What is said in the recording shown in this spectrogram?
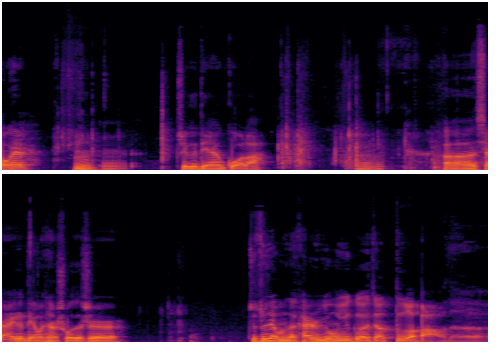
，OK，嗯嗯这个点过了。嗯呃，下一个点我想说的是，就最近我们在开始用一个叫德宝的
